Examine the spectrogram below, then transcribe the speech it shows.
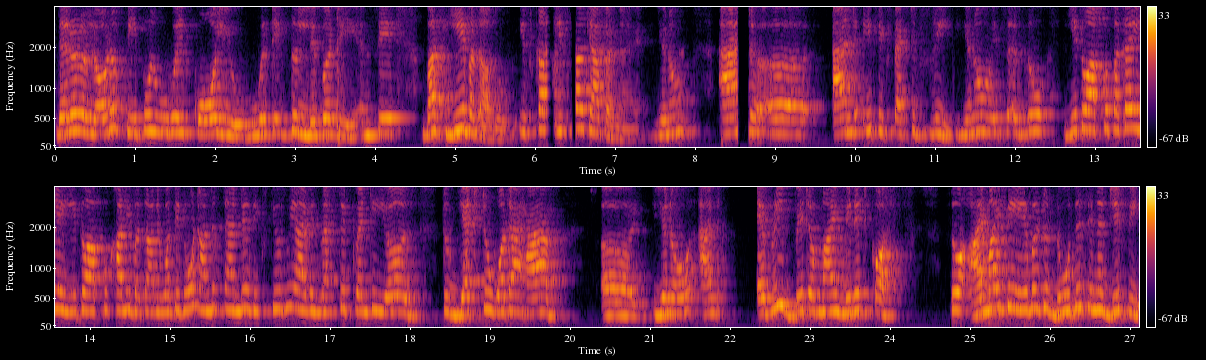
There are a lot of people who will call you, who will take the liberty and say, बस ये बता दो, इसका इसका क्या करना है you know and and it's expected free you know it's as though ये तो आपको पता ही है, ये तो आपको खाली बताने what they don't understand is excuse me I invested twenty years to get to what I have you know and every bit of my minute cost so I might be able to do this in a jiffy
